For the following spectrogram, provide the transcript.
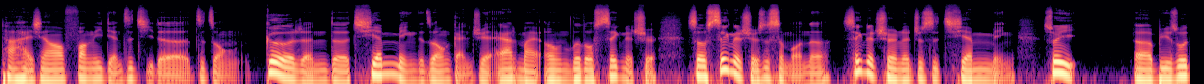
他还想要放一点自己的这种个人的签名的这种感觉，add my own little signature。So signature 是什么呢？signature 呢就是签名，所以呃比如说。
